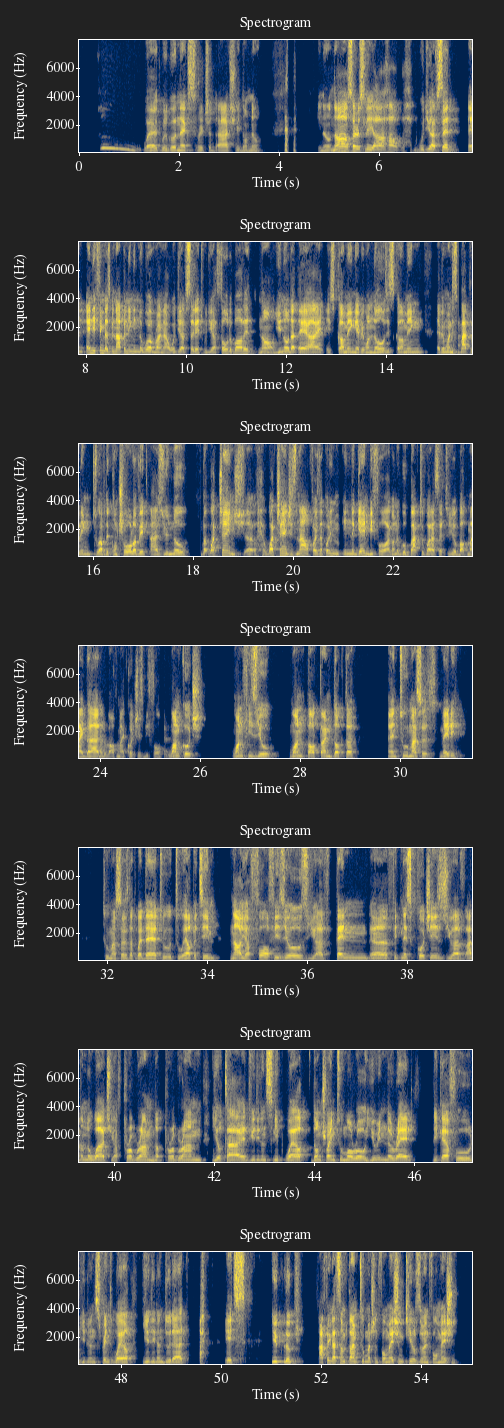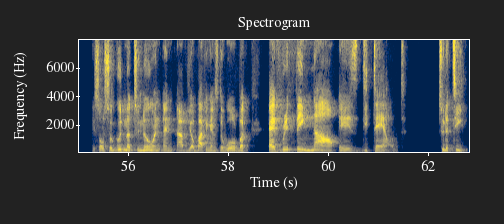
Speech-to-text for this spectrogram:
Where it will go next, Richard, I actually don't know. you know, no, seriously, uh, how would you have said and anything that's been happening in the world right now, would you have said it? Would you have thought about it? No, you know that AI is coming. Everyone knows it's coming. Everyone is battling to have the control of it, as you know. But what change? Uh, what changes now? For example, in, in the game before, I'm going to go back to what I said to you about my dad and about my coaches before. One coach, one physio, one part-time doctor, and two masters, maybe two masters that were there to to help a team now you have four physios, you have 10 uh, fitness coaches, you have, I don't know what, you have program, not program, you're tired, you didn't sleep well, don't train tomorrow, you're in the red, be careful, you didn't sprint well, you didn't do that. It's, you look, I think that sometimes too much information kills the information. It's also good not to know and, and have your back against the wall, but everything now is detailed to the T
